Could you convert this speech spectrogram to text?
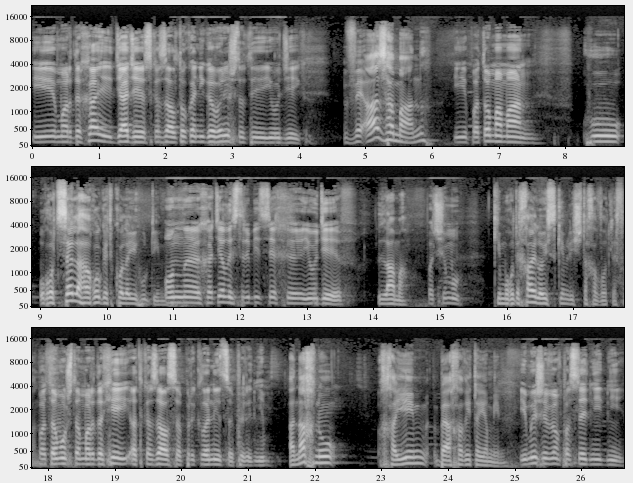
И Мордыхай, дядя ее сказал, только не говори, что ты иудейка. ואז המן, И потом Аман, הוא רוצה להרוג את כל היהודים. он э, хотел истребить всех э, иудеев. למה? Почему? כי מרדכי לא הסכים להשתחוות לפניו. Потому что Мордахей отказался преклониться перед ним. אנחנו חיים באחרית הימים. И мы живем в последние дни.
